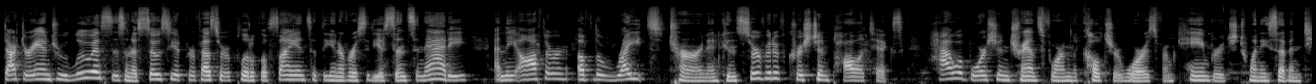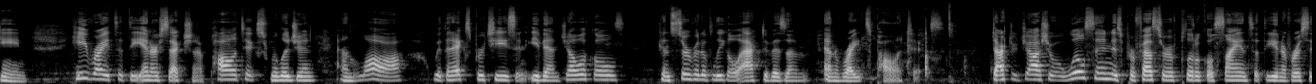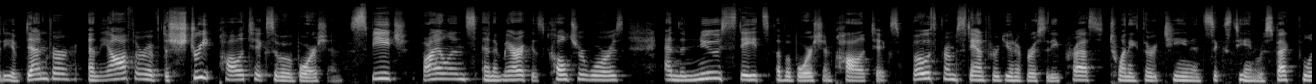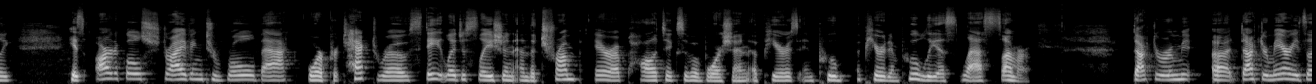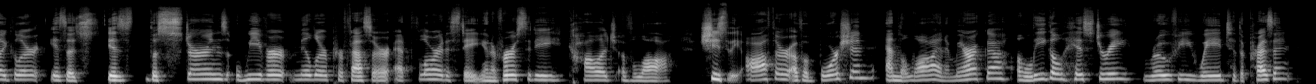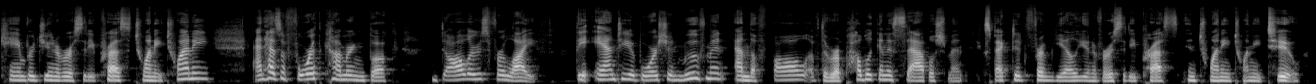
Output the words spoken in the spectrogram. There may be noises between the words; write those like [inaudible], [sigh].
Dr. Andrew Lewis is an associate professor of political science at the University of Cincinnati and the author of The Rights Turn in Conservative Christian Politics How Abortion Transformed the Culture Wars from Cambridge 2017. He writes at the intersection of politics, religion, and law with an expertise in evangelicals, conservative legal activism, and rights politics. Dr. Joshua Wilson is professor of political science at the University of Denver and the author of The Street Politics of Abortion Speech, Violence, and America's Culture Wars, and The New States of Abortion Politics, both from Stanford University Press 2013 and 16, respectively. His article, Striving to Roll Back or Protect Roe, State Legislation and the Trump Era Politics of Abortion, appears in appeared in Publius last summer. Dr. Uh, Dr. Mary Ziegler is, a, is the Stearns Weaver Miller Professor at Florida State University College of Law. She's the author of Abortion and the Law in America, A Legal History, Roe v. Wade to the Present, Cambridge University Press 2020, and has a forthcoming book, Dollars for Life The Anti Abortion Movement and the Fall of the Republican Establishment, expected from Yale University Press in 2022.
